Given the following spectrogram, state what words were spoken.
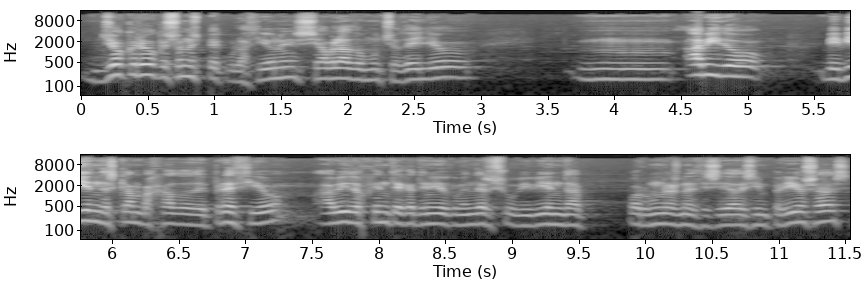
Yo creo que son especulaciones, se ha hablado mucho de ello. Mm, ha habido viviendas que han bajado de precio, ha habido gente que ha tenido que vender su vivienda por unas necesidades imperiosas,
